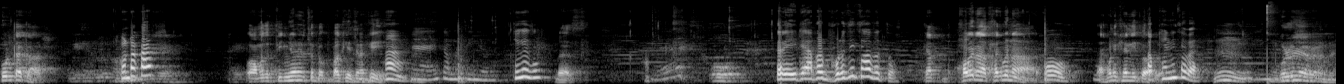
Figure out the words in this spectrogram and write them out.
কোনটা কার? কোনটা কার? ও আমাদের তিনজনের তো বাকি আছে নাকি? হ্যাঁ। হ্যাঁ ঠিক আছে। ব্যাস। তাহলে এটা আবার ভরে দিতে হবে তো? হবে না থাকবে না ও। এখনই খেয়ে নিতে হবে। খেয়ে নিতে হবে? হুম। গলে যাবে না।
